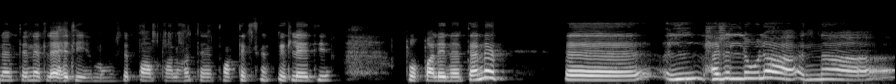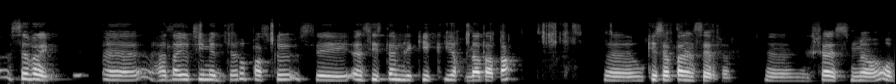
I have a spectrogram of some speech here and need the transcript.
الإنترنت العادية بون سي با نبارلو انترنت كونتكست انترنت العادية. بور بارلي دانترنت الحاجة الأولى أن سي فري هاد لا يوتيميت دارو باسكو سي ان سيستيم اللي كياخذ لا داتا وكيصيفطها للسيرفر شا اسمه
